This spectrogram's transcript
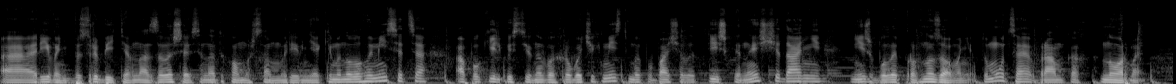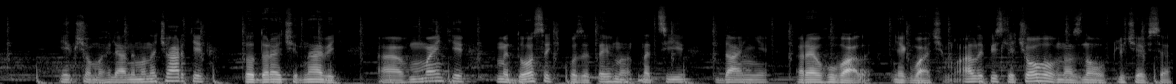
Е, Рівень безробіття в нас залишився на такому ж самому рівні, як і минулого місяця. А по кількості нових робочих місць ми побачили трішки нижчі дані, ніж були прогнозовані. Тому це в рамках норми. Якщо ми глянемо на чарті, то до речі, навіть е, в моменті ми досить позитивно на ці дані реагували, як бачимо. Але після чого в нас знову включився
